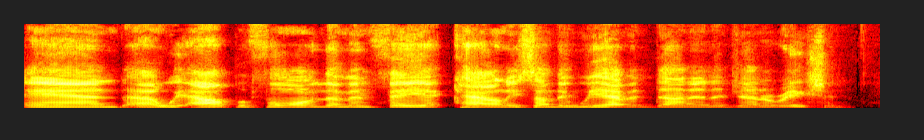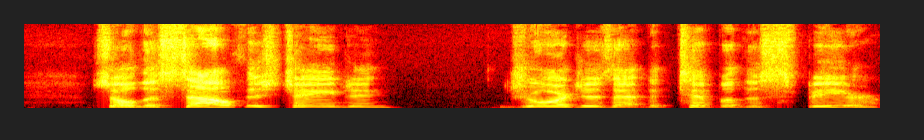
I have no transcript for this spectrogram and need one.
and uh, we outperformed them in Fayette County, something we haven't done in a generation. So the South is changing. Georgia's at the tip of the spear.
